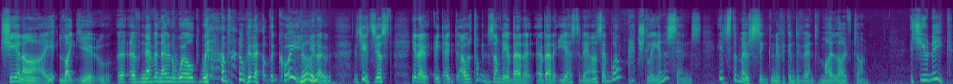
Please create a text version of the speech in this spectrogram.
she and I, like you, uh, have never known a world without the, without the Queen. No, you no. know, she's just, you know. It, it, I was talking to somebody about it about it yesterday, and I said, "Well, actually, in a sense, it's the most significant event of my lifetime. It's unique.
